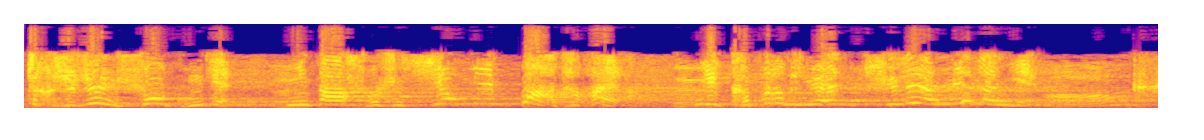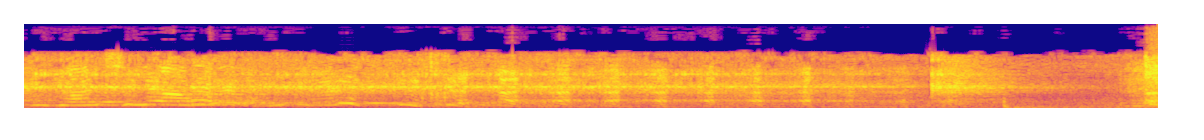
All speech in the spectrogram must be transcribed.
这可是人说弓箭。你打说是小民把他害了，你可不能冤屈良民啊你！啊，冤屈良民。哎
